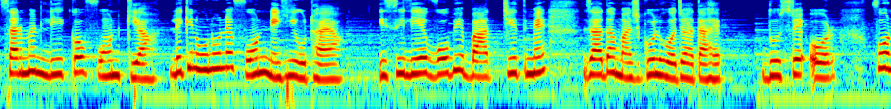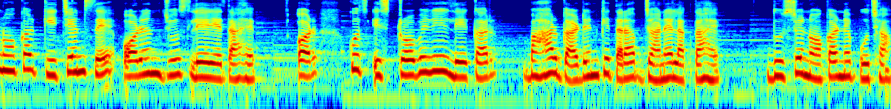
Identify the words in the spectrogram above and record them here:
सरमन ली को फ़ोन किया, लेकिन उन्होंने फ़ोन नहीं उठाया। इसीलिए वो भी बातचीत में ज़्यादा मशगूल हो जाता है। दूसरे ओर, वो नौकर किचन से ऑरेंज जूस ले लेता है और कुछ स्ट्रॉबेरी लेकर बाहर गार्डन की तरफ़ जाने लगता है। दूसरे नौकर ने पूछा,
